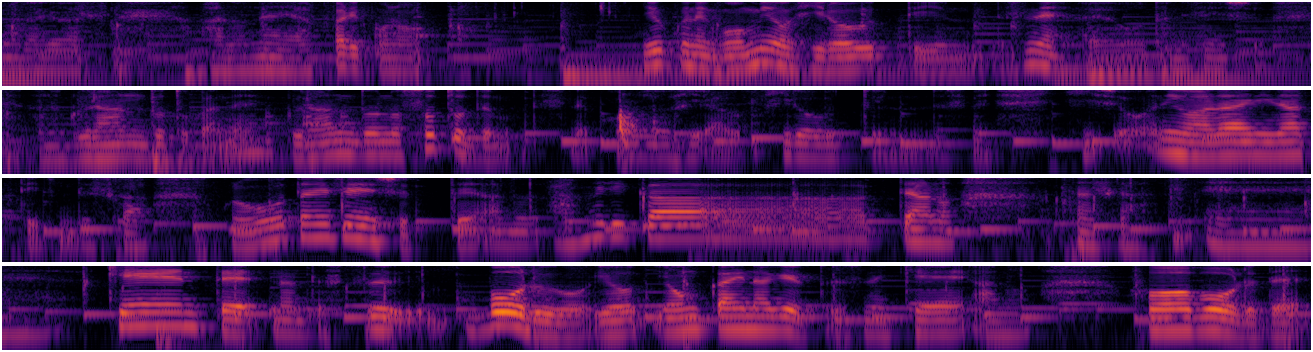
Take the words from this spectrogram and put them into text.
まだあります。あのねやっぱりこのよくねゴミを拾うっていうんですね、えー、大谷選手。のグランドとかねグランドの外でもですねゴミを拾う拾うっていうのですね非常に話題になっているんですがこの大谷選手ってあのアメリカってあのなんですか、えー、敬遠ってなんて普通ボールを4回投げるとですね敬遠あのフォアボールで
